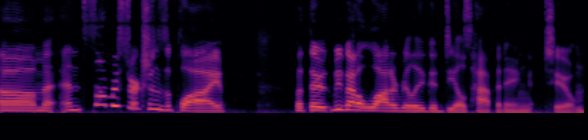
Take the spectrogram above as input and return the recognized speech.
Um, and some restrictions apply, but there, we've got a lot of really good deals happening too.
